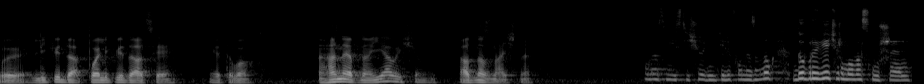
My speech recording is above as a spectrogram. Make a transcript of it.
в ликвида- по ликвидации этого ганебного явища однозначно. У нас есть еще один телефонный звонок. Добрый вечер, мы вас слушаем.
